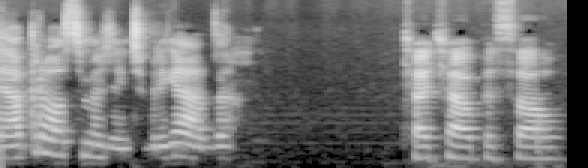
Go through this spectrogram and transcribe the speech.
Até a próxima, gente. Obrigada. Tchau, tchau, pessoal.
